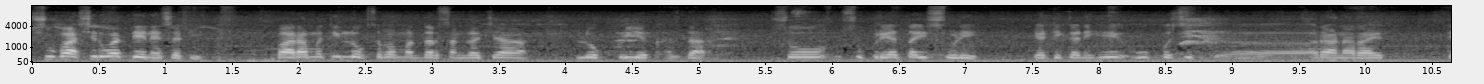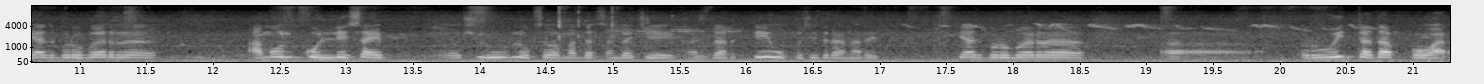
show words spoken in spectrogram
शुभ आशीर्वाद देण्यासाठी बारामती लोकसभा मतदारसंघाच्या लोकप्रिय खासदार सो सुप्रियाताई सुळे या ठिकाणी हे उपस्थित राहणार आहेत. त्याचबरोबर अमोल कोल्हे साहेब शिरूर लोकसभा मतदारसंघाचे खासदार ते उपस्थित राहणार आहेत. त्याचबरोबर रोहित दादा पवार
